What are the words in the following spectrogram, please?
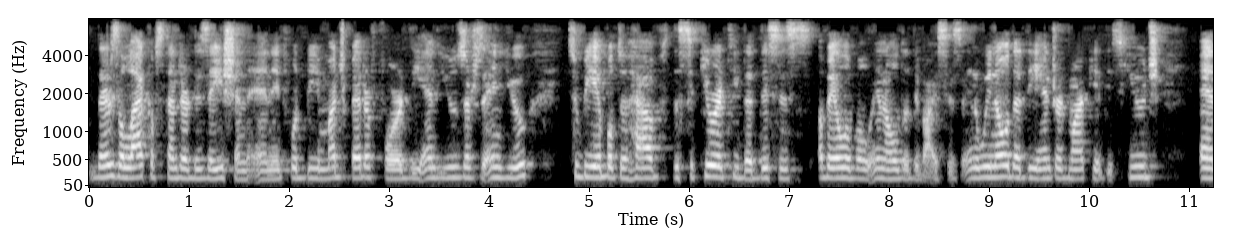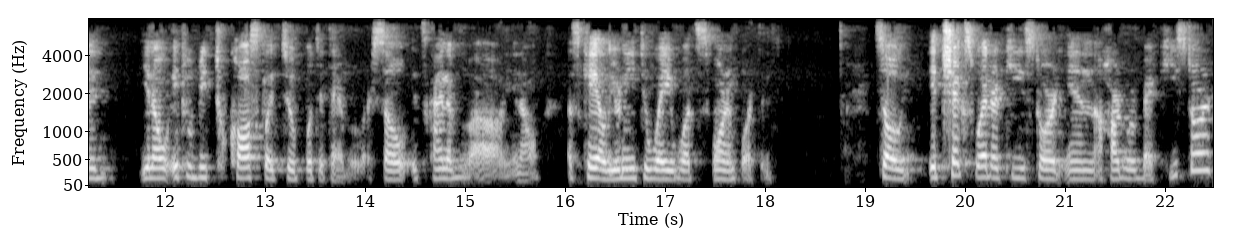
there's a lack of standardization and it would be much better for the end users and you to be able to have the security that this is available in all the devices. And we know that the android market is huge and you know it would be too costly to put it everywhere. So it's kind of uh, you know a scale. You need to weigh what's more important. So it checks whether key is stored in a hardware backed key store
